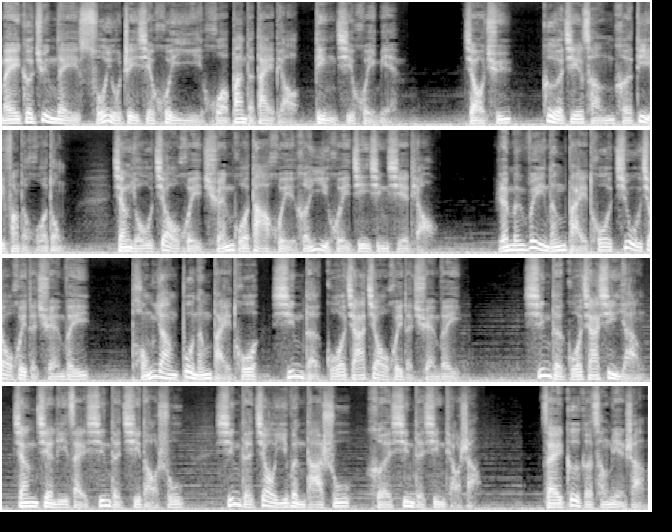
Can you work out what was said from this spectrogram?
每个郡内所有这些会议或班的代表定期会面。教区各阶层和地方的活动将由教会全国大会和议会进行协调。人们未能摆脱旧教会的权威，同样不能摆脱新的国家教会的权威。新的国家信仰将建立在新的祈祷书。新的教义问答书和新的信条上，在各个层面上，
